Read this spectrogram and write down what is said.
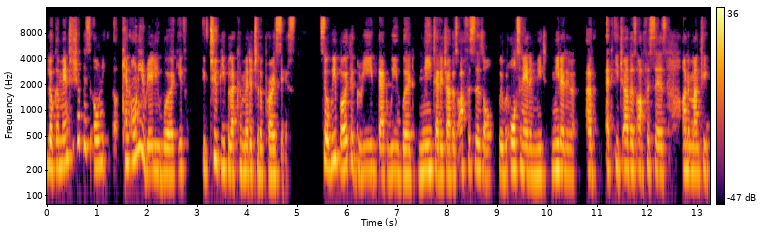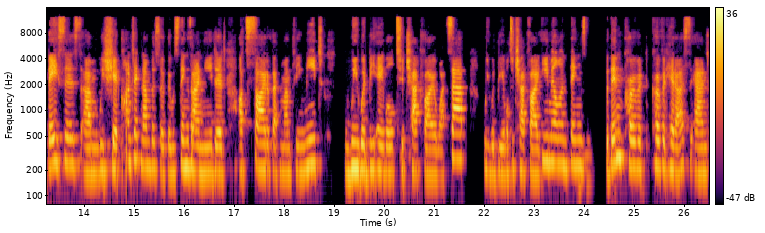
look, a mentorship is only, can only really work if, if two people are committed to the process. So we both agreed that we would meet at each other's offices or we would alternate and meet, meet at, at each other's offices on a monthly basis. Um, we shared contact numbers. So if there was things that I needed outside of that monthly meet, we would be able to chat via WhatsApp. We would be able to chat via email and things. Mm-hmm. But then COVID, COVID hit us and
